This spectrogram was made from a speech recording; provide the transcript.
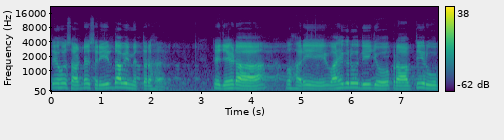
ਤੇ ਉਹ ਸਾਡੇ ਸਰੀਰ ਦਾ ਵੀ ਮਿੱਤਰ ਹੈ। ਤੇ ਜਿਹੜਾ ਉਹ ਹਰੀ ਵਾਹਿਗੁਰੂ ਦੀ ਜੋ ਪ੍ਰਾਪਤੀ ਰੂਪ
